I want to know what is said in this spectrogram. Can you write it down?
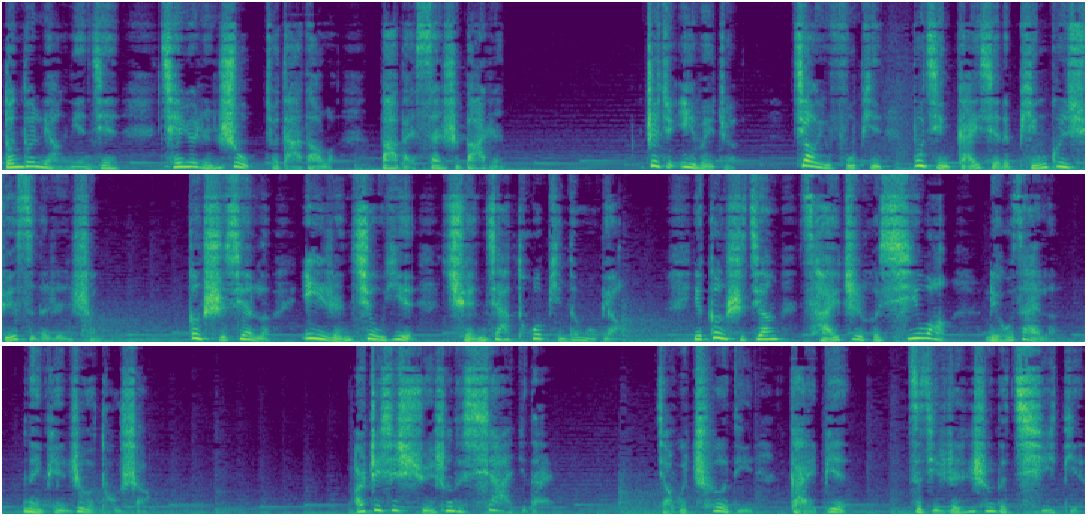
短短两年间，签约人数就达到了八百三十八人。这就意味着，教育扶贫不仅改写了贫困学子的人生，更实现了一人就业、全家脱贫的目标。也更是将才智和希望留在了那片热土上，而这些学生的下一代将会彻底改变自己人生的起点。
